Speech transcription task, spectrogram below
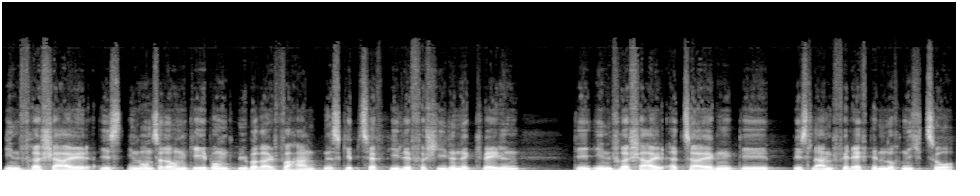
Infraschall ist in unserer Umgebung überall vorhanden. Es gibt sehr viele verschiedene Quellen, die Infraschall erzeugen, die bislang vielleicht eben noch nicht so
